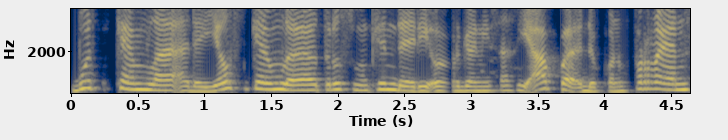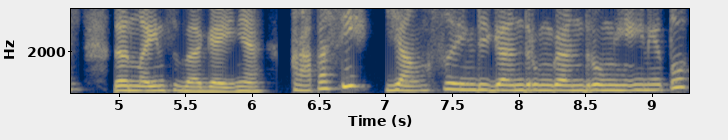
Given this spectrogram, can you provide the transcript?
bootcamp lah, ada youth camp lah, terus mungkin dari organisasi apa, ada conference, dan lain sebagainya. Kenapa sih yang sering digandrung-gandrungi ini tuh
